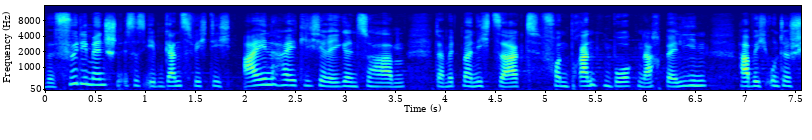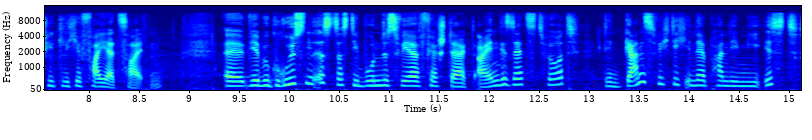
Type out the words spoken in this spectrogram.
Aber für die Menschen ist es eben ganz wichtig, einheitliche Regeln zu haben, damit man nicht sagt, von Brandenburg nach Berlin habe ich unterschiedliche Feierzeiten. Äh, wir begrüßen es, dass die Bundeswehr verstärkt eingesetzt wird. Denn ganz wichtig in der Pandemie ist,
